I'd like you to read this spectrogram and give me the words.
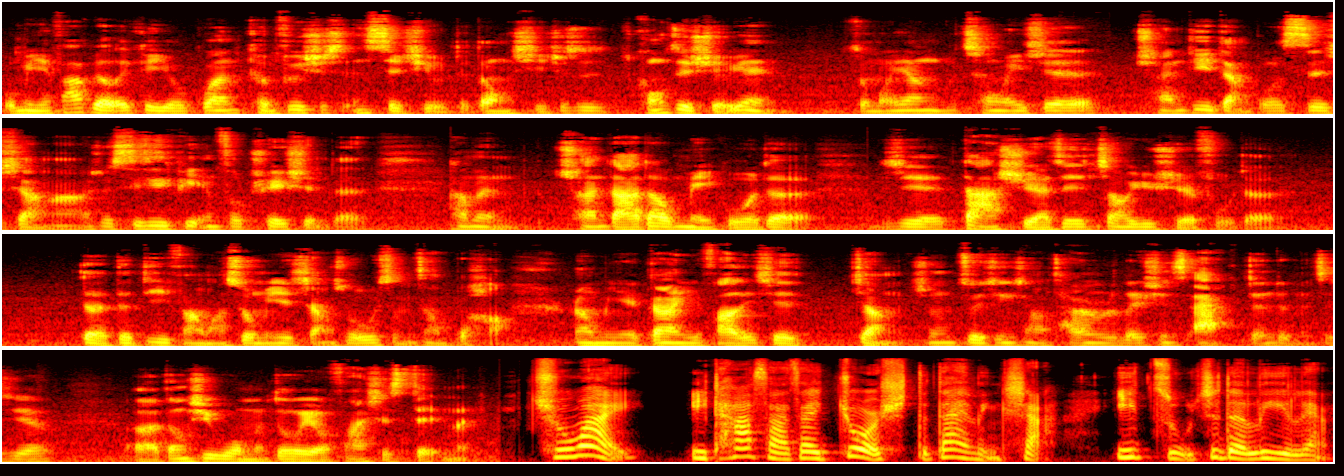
我们也发表了一个有关 Confucius Institute 的东西，就是孔子学院怎么样成为一些传递党国思想啊，就 CCP infiltration 的，他们传达到美国的这些大学啊，这些教育学府的的的地方嘛。所以，我们也讲说为什么这样不好。然后，我们也当然也发了一些讲，像最近像 Taiwan Relations Act 等等的这些呃东西，我们都有发一些 statement。除外。ITASA 在 George 的带领下，以组织的力量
